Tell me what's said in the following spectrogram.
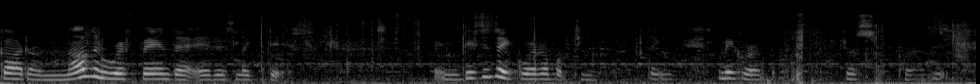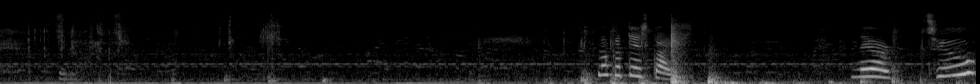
got another Riffin that it is like this. And this is a incredible thing. Let me grab it. Just grab it. Look at this, guys. There are two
